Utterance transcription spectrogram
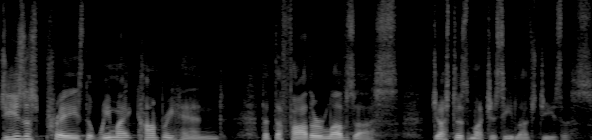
Jesus prays that we might comprehend that the Father loves us just as much as he loves Jesus.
